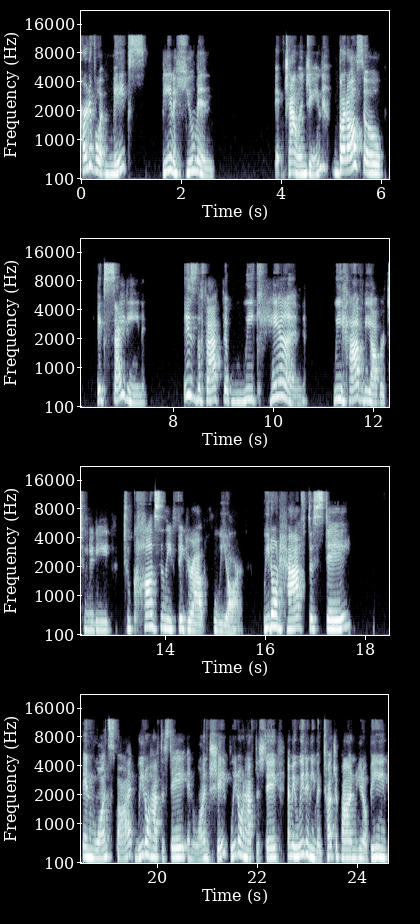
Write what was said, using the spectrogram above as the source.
part of what makes being a human eh, challenging, but also exciting is the fact that we can, we have the opportunity to constantly figure out who we are. We don't have to stay in one spot. We don't have to stay in one shape. We don't have to stay. I mean, we didn't even touch upon, you know, being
